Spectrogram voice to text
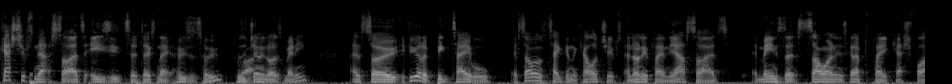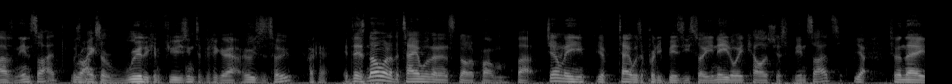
cash chips and outsides are easy to designate whose is who because there's generally not as many. And so if you've got a big table, if someone's taking the color chips and only playing the outsides, it means that someone is going to have to play cash fives on the inside, which Right. makes it really confusing to figure out who's is who. Okay. If there's no one at the table, then it's not a problem. But generally, your tables are pretty busy, so you need all your colors just for the insides. Yep. So when they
